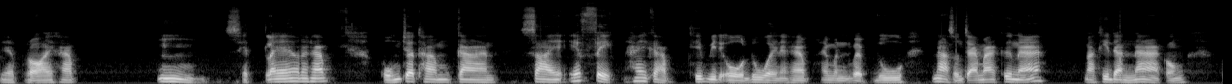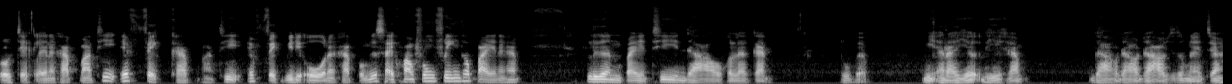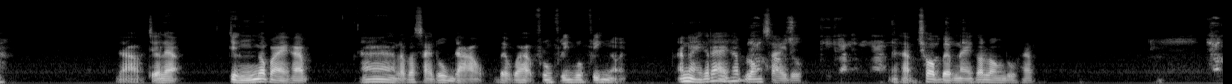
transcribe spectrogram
เรียบร้อยครับ อืม เสร็จแล้วนะครับ ผมจะทำการใส่เอฟเฟกต์ให้กับ คลิปวิดีโอด้วยนะครับ ให้มันแบบดูน่าสนใจมากขึ้นนะ มาที่ด้านหน้าของโปรเจกต์เลยนะครับ มาที่เอฟเฟกต์ครับ มาที่เอฟเฟกต์วิดีโอนะครับ ผมจะใส่ความฟรุ้งฟริ้งเข้าไปนะครับ เลื่อนไปที่ดาวกันแล้วกัน ดูแบบมีอะไรเยอะดีครับ ดาวดาวดาวอยู่ตรงไหนจ๊ะ ดาวเจอแล้ว จึงเข้าไปครับ อ่าเราก็ใส่รูปดาวแบบว่าฟรุ้งฟริ้งฟรุ้งฟริ้งหน่อย อันไหนก็ได้ครับ ลองใส่ดูนะครับ ชอบแบบไหนก็ลองดูครับ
